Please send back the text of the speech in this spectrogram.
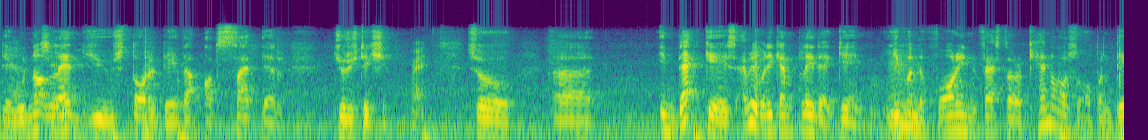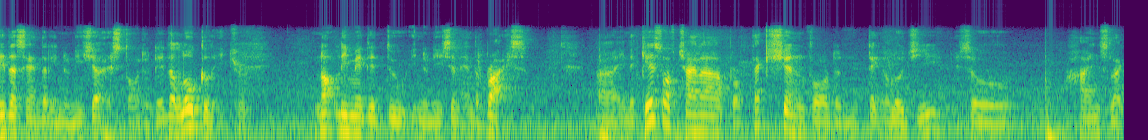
They Yeah, would not let you store the data outside their jurisdiction. right. So uh, in that case, everybody can play that game. Even Mm. the foreign investor can also open data center in Indonesia and store the data locally, True. not limited to Indonesian enterprise. Uh, in the case of China, protection for the technology, so hence like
